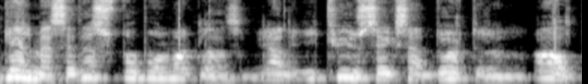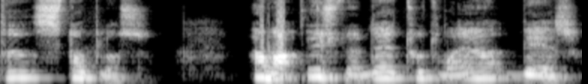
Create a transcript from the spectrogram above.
Gelmese de stop olmak lazım. Yani 284 liranın altı stop loss. Ama üstünde tutmaya değer.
